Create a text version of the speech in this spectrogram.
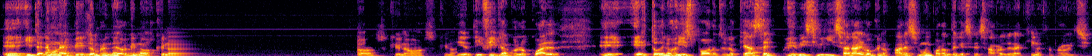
eh, y tenemos un espíritu emprendedor que nos... Que nos que, nos, que nos identifica, con lo cual eh, esto de los esports lo que hace es, visibilizar algo que nos parece muy importante que se desarrolle aquí en nuestra provincia.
